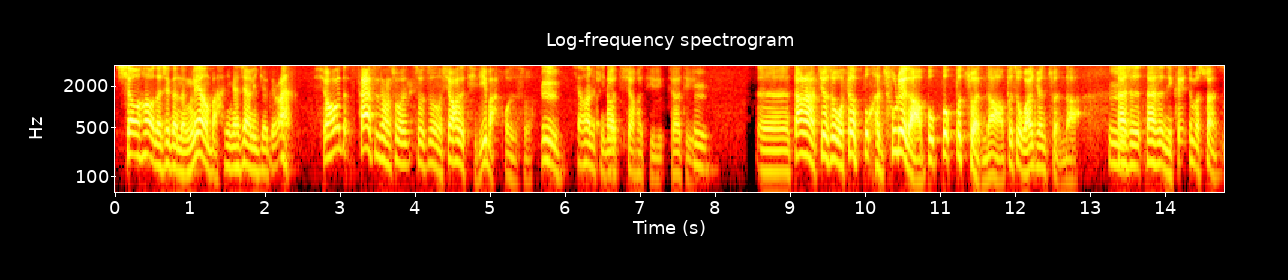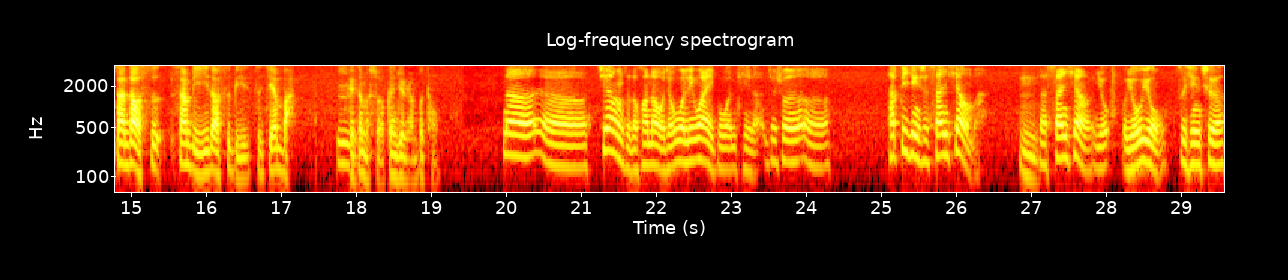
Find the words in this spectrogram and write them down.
消耗的这个能量吧，应该这样理解对吧？消耗的大致上说说这种消耗的体力吧，或者说，嗯，消耗的体消力，消耗体力，消耗体力。嗯呃，当然就是我这不很粗略的啊，不不不准的啊，不是完全准的啊，嗯，但是但是你可以这么算，三到四，三比一到四比一之间吧，可以嗯，这么说，根据人不同。那呃这样子的话，那我就问另外一个问题了，就说呃，它毕竟是三项嘛，嗯那三项游游泳、自行车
